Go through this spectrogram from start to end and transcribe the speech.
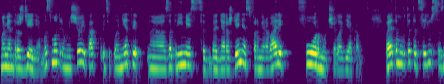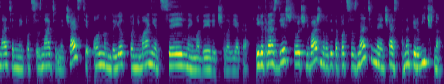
момент рождения. Мы смотрим еще и как эти планеты э, за три месяца до дня рождения сформировали форму человека. Поэтому вот этот союз сознательной и подсознательной части, он нам дает понимание цельной модели человека. И как раз здесь, что очень важно, вот эта подсознательная часть, она первична.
